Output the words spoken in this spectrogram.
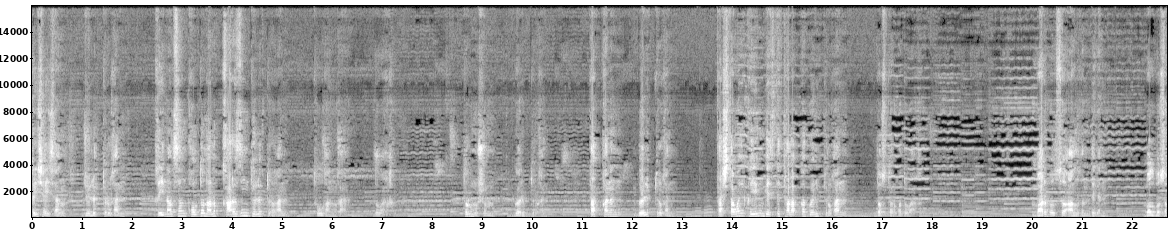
кыйшайсаң жөлөп турган кыйналсаң колдон алып карызың төлөп турган тууганга дуа кыл турмушум көрүп турган тапканын бөлүп турган таштабай кыйын кезде талапка көнүп турган досторго дуа кыл бар болсо алгын деген болбосо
